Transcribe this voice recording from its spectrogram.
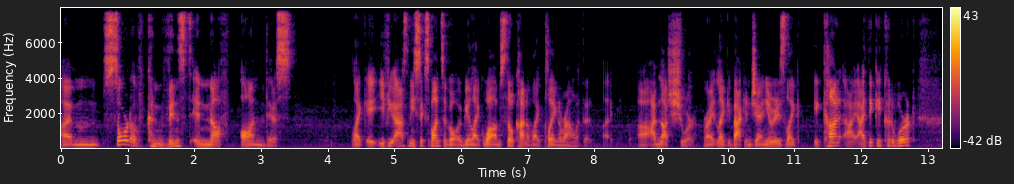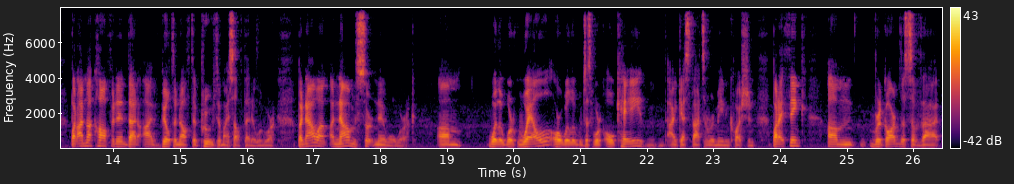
I'm sort of convinced enough on this. Like if you asked me six months ago, I'd be like, well, I'm still kind of like playing around with it. Like uh, I'm not sure, right? Like back in January, it's like it kind. I, I think it could work, but I'm not confident that I've built enough to prove to myself that it would work. But now I'm now I'm certain it will work. Um, will it work well or will it just work okay? I guess that's a remaining question. But I think um, regardless of that,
